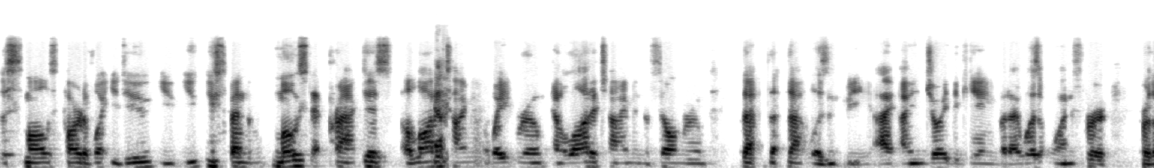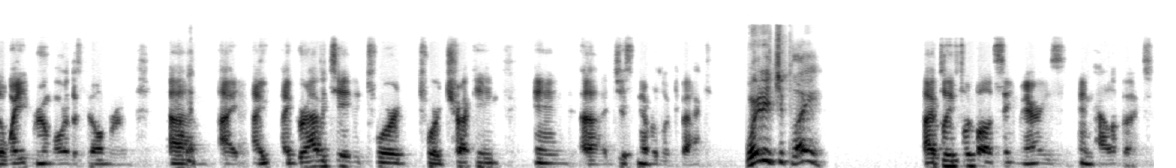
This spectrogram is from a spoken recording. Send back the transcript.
the smallest part of what you do. You, you you spend most at practice, a lot of time in the weight room, and a lot of time in the film room. That that, that wasn't me. I, I enjoyed the game, but I wasn't one for for the weight room or the film room. Um, I, I, I gravitated toward toward trucking and uh, just never looked back. Where did you play? I played football at St. Mary's in Halifax.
